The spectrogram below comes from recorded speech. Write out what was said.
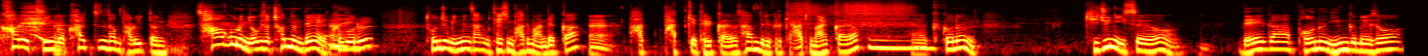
칼의 주인과 칼 뜬 사람 따로 있다. 사고는 여기서 쳤는데 그거를 돈좀 있는 사람이 대신 받으면 안 될까? 네. 받, 받게 될까요? 사람들이 그렇게 아둔할까요? 음. 네, 그거는 기준이 있어요. 내가 버는 임금에서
